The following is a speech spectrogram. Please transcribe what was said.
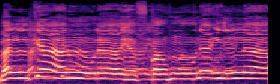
بل كانوا لا يفقهون إلا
